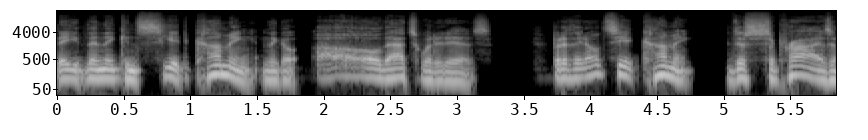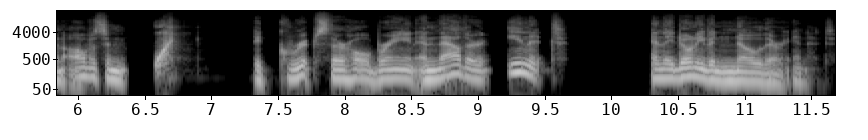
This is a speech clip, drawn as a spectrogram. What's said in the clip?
they, then they can see it coming and they go, oh, that's what it is. But if they don't see it coming, just surprise, and all of a sudden, it grips their whole brain. And now they're in it and they don't even know they're in it.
